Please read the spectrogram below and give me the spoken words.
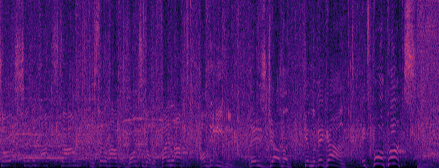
So, seven acts down. We still have one to go, the final act of the evening. Ladies and gentlemen, give him a big hand. It's Paul Potts.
